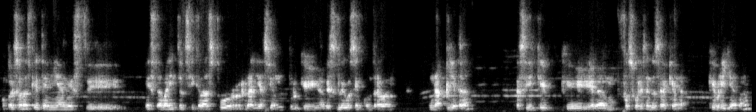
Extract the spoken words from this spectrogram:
o personas que tenían este estaban intoxicadas por radiación, porque a veces luego se encontraban una piedra, así que, que era fosforescente, o sea, que, que brillaba.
